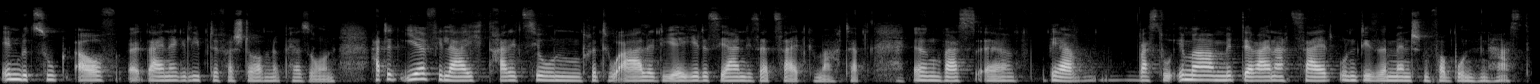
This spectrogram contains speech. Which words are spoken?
in Bezug auf äh, deine geliebte verstorbene Person? Hattet ihr vielleicht Traditionen und Rituale, die ihr jedes Jahr in dieser Zeit gemacht habt? Irgendwas, äh, ja, was du immer mit der Weihnachtszeit und diesen Menschen verbunden hast?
